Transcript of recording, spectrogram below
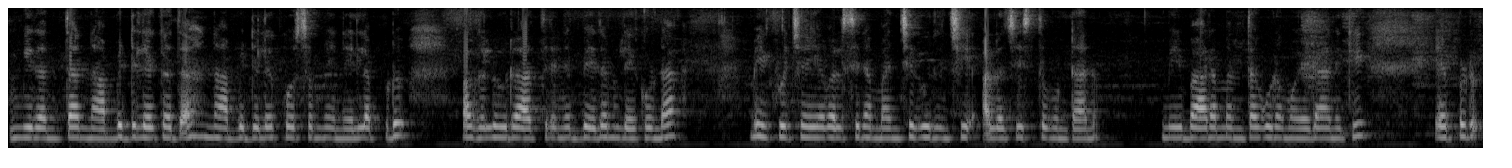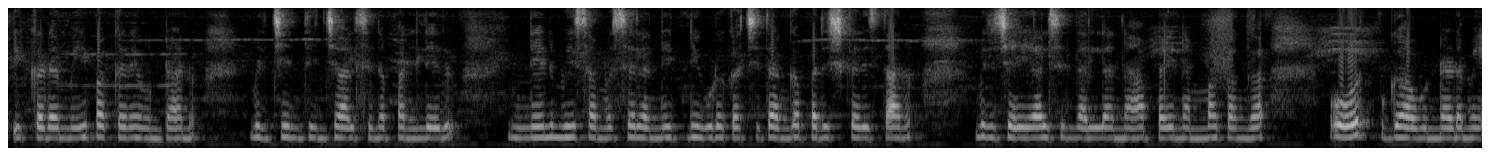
మీరంతా నా బిడ్డలే కదా. నా బిడ్డల కోసం నేను ఎల్లప్పుడూ పగలు రాత్రి అనే భేదం లేకుండా మీకు చేయవలసిన మంచి గురించి ఆలోచిస్తూ ఉంటాను. మీ భారం అంతా కూడా మోయడానికి ఎప్పుడు ఇక్కడ మీ పక్కనే ఉంటాను. మీరు చింతించాల్సిన పని లేదు. నేను మీ సమస్యలన్నింటినీ కూడా ఖచ్చితంగా పరిష్కరిస్తాను. మీరు చేయాల్సిందల్లా నాపై నమ్మకంగా ఓర్పుగా ఉండడమే.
